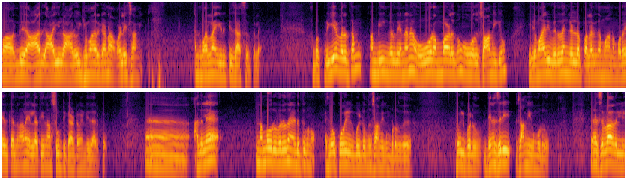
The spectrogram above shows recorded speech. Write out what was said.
அவன் வந்து ஆறு ஆயுள் ஆரோக்கியமாக இருக்கானா? அவளே சாமி. அந்த மாதிரிலாம் இருக்குது சாஸ்திரத்தில். அப்போ பிரிய விரதம் அப்படிங்கிறது என்னென்னா ஒவ்வொரு அம்பாளுக்கும் ஒவ்வொரு சாமிக்கும் இது மாதிரி விரதங்களில் பல விதமான முறை இருக்கிறதுனால எல்லாத்தையும் நான் சூட்டி காட்ட வேண்டியதாக இருக்குது அதில் நம்ம ஒரு விரதம் எடுத்துக்கணும். ஏதோ கோயிலுக்கு போயிட்டு வந்து சாமி கும்பிடுறது. கோயிலுக்கு போய்ட்டு தினசரி சாமி கும்பிடுறது. இல்லை செவ்வாய் வெள்ளி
